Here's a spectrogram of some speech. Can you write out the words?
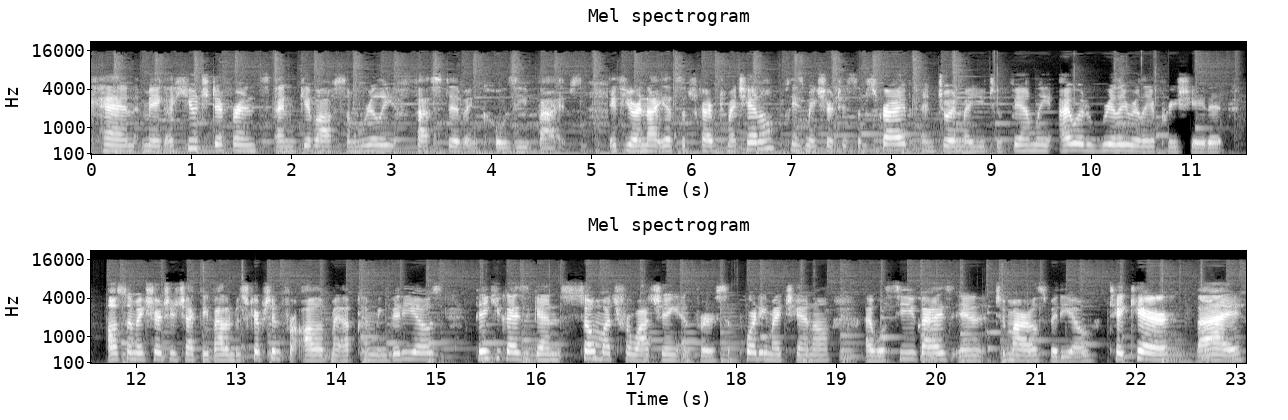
can make a huge difference and give off some really festive and cozy vibes. If you are not yet subscribed to my channel, please make sure to subscribe and join my YouTube family. I would really, really appreciate it. Also make sure to check the bottom description for all of my upcoming videos. Thank you guys again so much for watching and for supporting my channel. I will see you guys in tomorrow's video. Take care. Bye.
